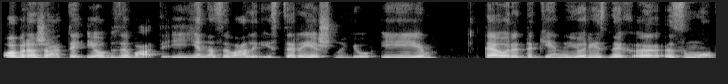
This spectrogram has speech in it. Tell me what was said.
ображати і обзивати. Її називали істеричною і теоретикиною різних е, змов.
